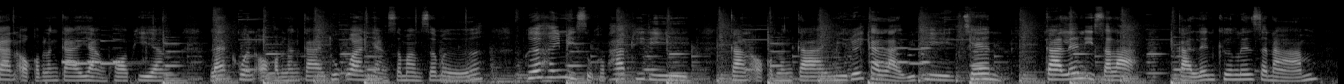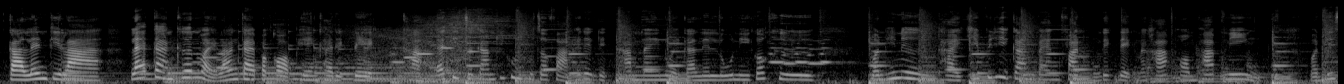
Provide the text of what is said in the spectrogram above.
การออกกำลังกายอย่างพอเพียง และควรออกกำลังกายทุกวันอย่างสม่ำเสมอ เพื่อให้มีสุขภาพที่ดี การออกกำลังกายมีด้วยกันหลายวิธี เช่น การเล่นอิสระ การเล่นเครื่องเล่นสนาม การเล่นกีฬา และการเคลื่อนไหวร่างกายประกอบเพลงค่ะเด็กๆ ค่ะ และกิจกรรมที่คุณครูจะฝากให้เด็ก ๆทำในหน่วยการเรียนรู้นี้ก็คือ วันที่ 1 ถ่ายคลิปวิธีการแปรงฟันของเด็กๆนะคะ พร้อมภาพนิ่งวันที่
